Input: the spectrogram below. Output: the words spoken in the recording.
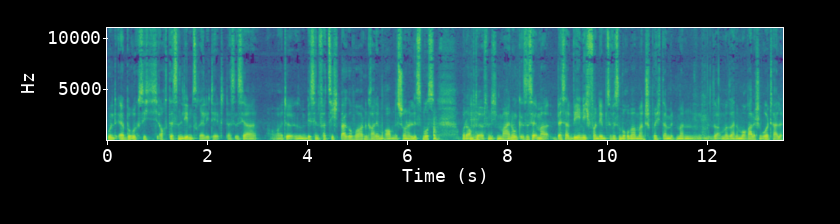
und er berücksichtigt auch dessen Lebensrealität. Das ist ja heute so ein bisschen verzichtbar geworden, gerade im Raum des Journalismus oder auch mhm. der öffentlichen Meinung. Es ist ja immer besser, wenig von dem zu wissen, worüber man spricht, damit man, sagen wir, seine moralischen Urteile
